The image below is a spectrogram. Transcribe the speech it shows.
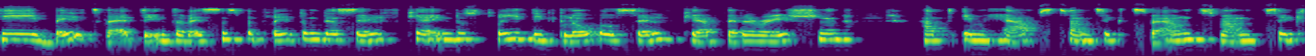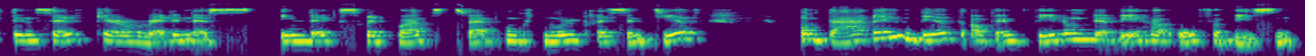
Die weltweite Interessensvertretung der Self-Care-Industrie, die Global Self-Care Federation, hat im Herbst 2022 den Self-Care Readiness Index Report 2.0 präsentiert. Und darin wird auf Empfehlung der WHO verwiesen.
